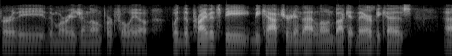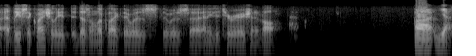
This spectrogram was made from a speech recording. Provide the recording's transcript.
for the the mortgage and loan portfolio. Would the privates be be captured in that loan bucket there? Because Uh, at least sequentially, it doesn't look like there was uh, any deterioration at all. Uh, yes.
